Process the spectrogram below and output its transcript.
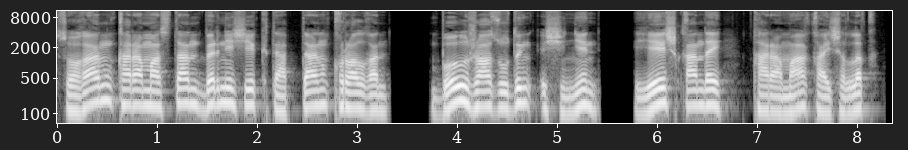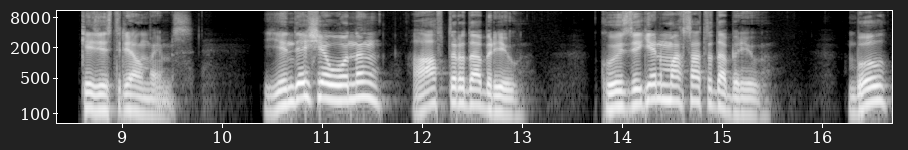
Соған қарамастан бірнеше кітаптан құралған бұл жазудың ішінен ешқандай қарама қайшылық кездестіре алмаймыз. Ендеше оның авторы да біреу көздеген мақсаты да біреу. Бұл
